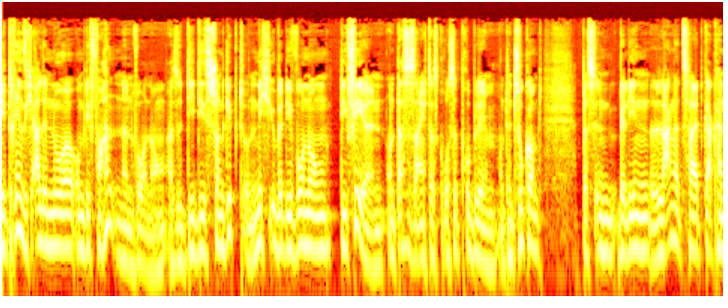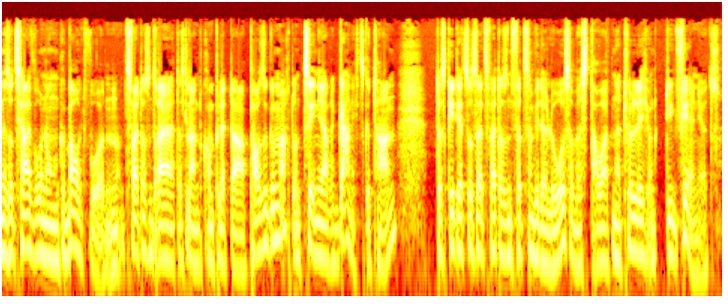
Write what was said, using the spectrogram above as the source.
die drehen sich alle nur um die vorhandenen Wohnungen, also die, die es schon gibt und nicht über die Wohnungen, die fehlen. Das ist eigentlich das große Problem. Und hinzu kommt, dass in Berlin lange Zeit gar keine Sozialwohnungen gebaut wurden. 2003 hat das Land komplett da Pause gemacht und zehn Jahre gar nichts getan. Das geht jetzt so seit 2014 wieder los, aber es dauert natürlich und die fehlen jetzt.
